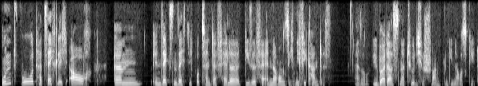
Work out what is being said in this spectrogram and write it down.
und wo tatsächlich auch ähm, in 66 Prozent der Fälle diese Veränderung signifikant ist. Also über das natürliche Schwanken hinausgeht.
